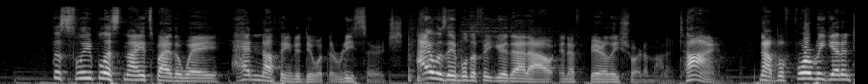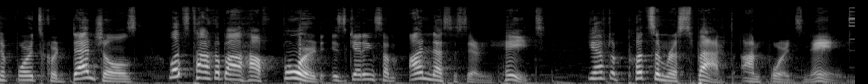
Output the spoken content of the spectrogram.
The sleepless nights, by the way, had nothing to do with the research. I was able to figure that out in a fairly short amount of time. Now, before we get into Ford's credentials, let's talk about how Ford is getting some unnecessary hate. You have to put some respect on Ford's name.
